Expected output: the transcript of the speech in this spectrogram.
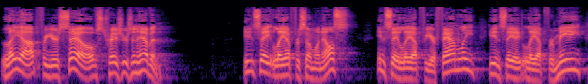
"Lay up for yourselves treasures in heaven." He didn't say lay up for someone else. He didn't say lay up for your family. He didn't say lay up for me.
